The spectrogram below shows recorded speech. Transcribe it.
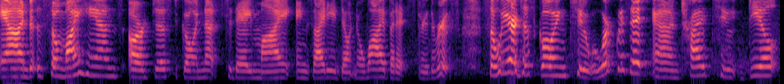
And so my hands are just going nuts today. My anxiety, I don't know why, but it's through the roof. So we are just going to work with it and try to deal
